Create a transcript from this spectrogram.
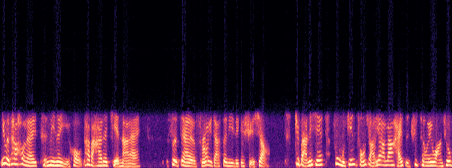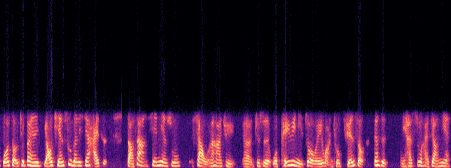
因为他后来成名了以后，他把他的钱拿来设在佛罗里达设立的一个学校，去把那些父母亲从小要让孩子去成为网球国手，就被人摇钱树的那些孩子，早上先念书，下午让他去呃，就是我培育你作为网球选手，但是。你还书还是要念，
